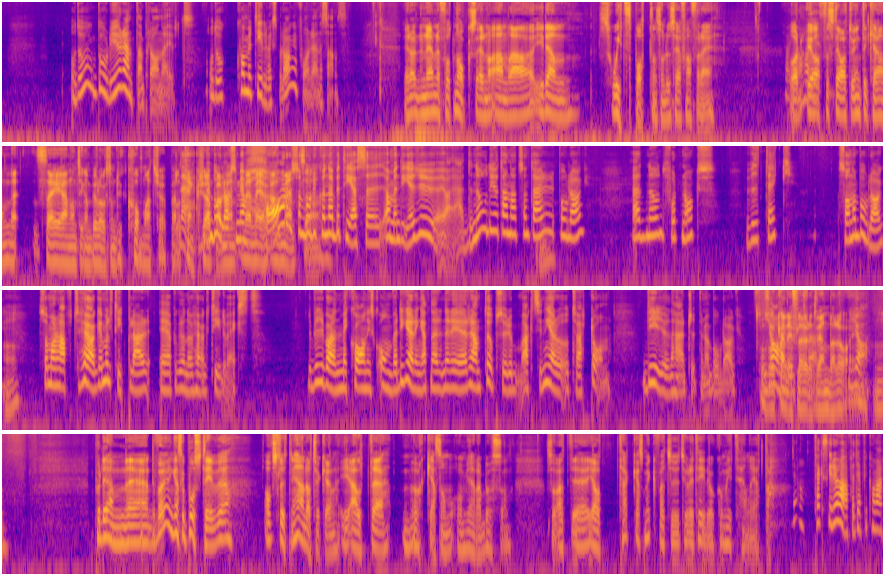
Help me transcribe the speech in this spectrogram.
Och då borde ju räntan plana ut. Och då kommer tillväxtbolagen få en renässans. Du nämnde Fortnox, är det några andra i den sweet spoten som du ser framför dig? Och jag förstår att du inte kan säga någonting om bolag som du kommer att köpa eller Nej, tänker köpa. Men bolag som jag men har allmänt, som borde kunna bete sig, ja men det är ju, ja, Adnode är ju ett annat sånt där mm. bolag. Adnode, Fortnox, Vitec, sådana bolag ja. som har haft höga multiplar eh, på grund av hög tillväxt. Det blir ju bara en mekanisk omvärdering att när, när det är ränta upp så är det aktier ner och, och tvärtom. Det är ju den här typen av bolag. Och så kan det flödet vända då. Ja. Mm. På den, eh, det var ju en ganska positiv eh, avslutning här då tycker jag i allt det mörka som omgärdar börsen. Så att jag tackar så mycket för att du tog dig tid och kom hit Henrietta ja, tack ska du ha för att jag fick komma.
